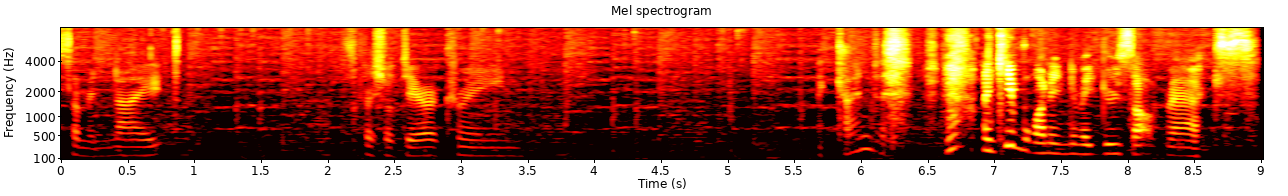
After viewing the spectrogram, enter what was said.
Summon Knight. Special Derricrane. I kind of... I keep wanting to make Gustav Max.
